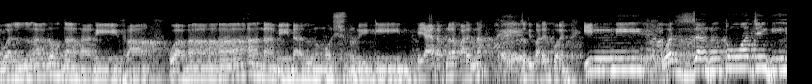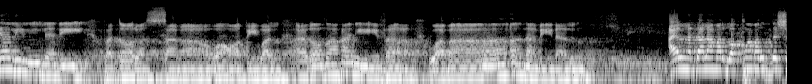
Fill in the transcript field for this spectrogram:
والأرض حنيفا وما أنا من المشركين এই আয়াত আপনারা পারেন না যদি পারেন পড়েন ইন্নি ওয়াজ্জাহতু ওয়াজহিয়া লিল্লাযী ফাতারাস সামাওয়াতি ওয়াল আরদা হানিফা ওয়া মা আনা না দালা আমার লক্ষ্য, আমার উদ্দেশ্য,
